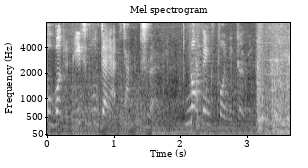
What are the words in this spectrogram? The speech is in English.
Oh, what a beautiful day at Sanctuary. Nothing funny going on.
